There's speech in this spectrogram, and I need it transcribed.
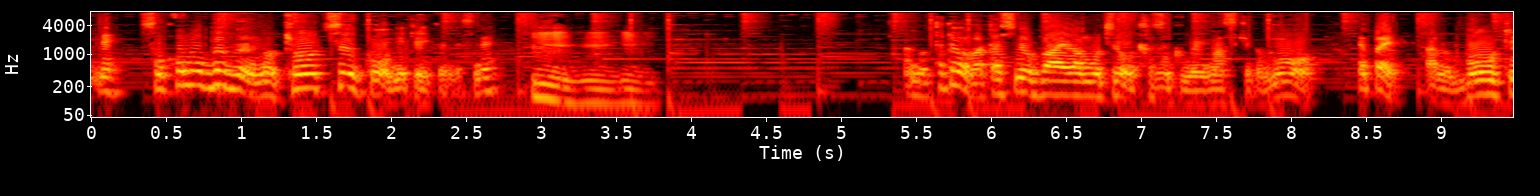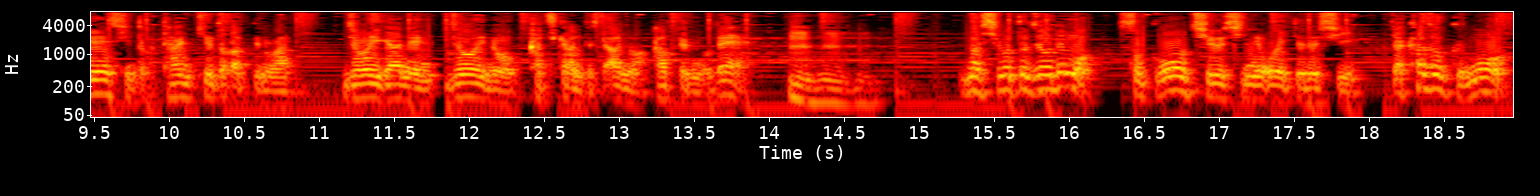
うん、で、そこの部分の共通項を見ていくんですね。うん。うん、うん、うん。あの、例えば私の場合はもちろん家族もいますけども、やっぱり、あの、冒険心とか探求とかっていうのは、上位概念、上位の価値観としてあるのは分かってるので、うん、うん、まあ仕事上でもそこを中心に置いてるし、じゃあ家族も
